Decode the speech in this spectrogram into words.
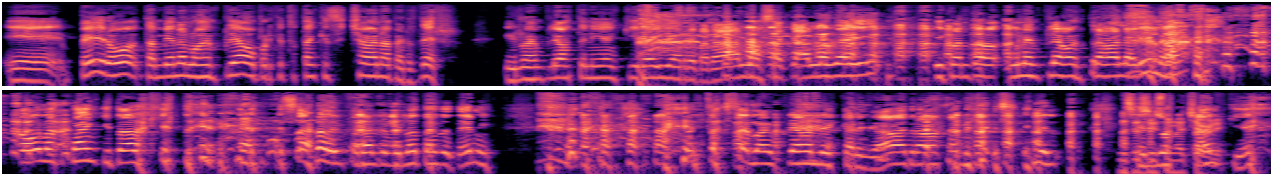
Eh, pero también a los empleados, porque estos tanques se echaban a perder. Y los empleados tenían que ir ahí a repararlos, a sacarlos de ahí. Y cuando un empleado entraba a la arena, todos los tanques y toda la gente empezaron a dispararle pelotas de tenis. Entonces los empleados les cargaba trabajar en, el- en Eso sí los tanques.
